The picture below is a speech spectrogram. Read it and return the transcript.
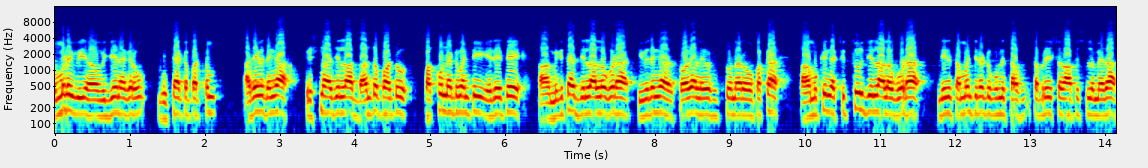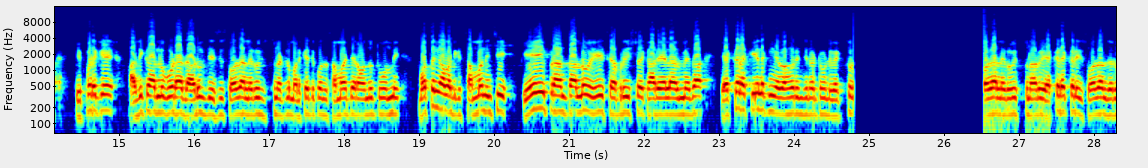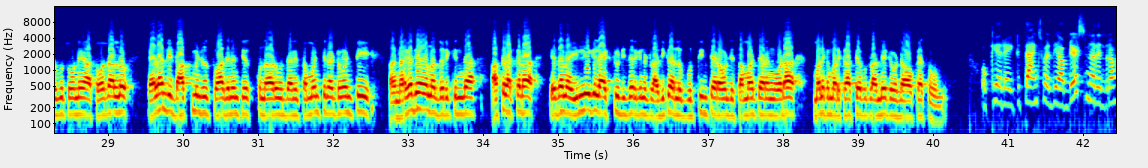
ఉమ్మడి విజయనగరం విశాఖపట్నం అదేవిధంగా కృష్ణా జిల్లా దాంతో పాటు పక్క ఉన్నటువంటి ఏదైతే మిగతా జిల్లాల్లో కూడా ఈ విధంగా సోదాలు నిర్వహిస్తున్నారో. ఒక పక్క ముఖ్యంగా చిత్తూరు జిల్లాలో కూడా దీనికి సంబంధించినటువంటి సబ్ సబ్ రిజిస్టర్ ఆఫీసుల మీద ఇప్పటికే అధికారులు కూడా దాడులు చేసి సోదాలు నిర్వహిస్తున్నట్లు మనకైతే కొంత సమాచారం అందుతూ ఉంది మొత్తంగా వాటికి సంబంధించి ఏ ఏ ప్రాంతాల్లో ఏ సబ్ రిజిస్టర్ కార్యాలయాల మీద ఎక్కడ కీలకంగా వ్యవహరించినటువంటి వ్యక్తులు సోదాలు నిర్వహిస్తున్నారు. ఎక్కడెక్కడ ఈ సోదాలు జరుగుతున్నాయి ఆ సోదాల్లో ఎలాంటి డాక్యుమెంట్లు స్వాధీనం చేసుకున్నారు? దానికి సంబంధించినటువంటి ఆ, నగదేమన్నా దొరికిందా? అసలు అక్కడ ఏదైనా ఇల్లీగల్ యాక్టివిటీ జరిగినట్లు అధికారులు గుర్తించారా? వంటి సమాచారం కూడా మనకి మరి కాసేపట్లో అందేటువంటి అవకాశం ఉంది. Okay right thanks for the updates Narendra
